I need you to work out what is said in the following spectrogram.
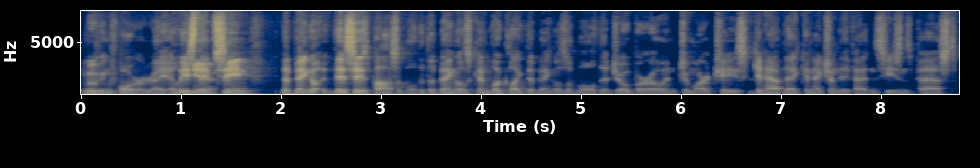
moving forward, right? At least yeah. they've seen the Bengal. This is possible that the Bengals can look like the Bengals of old. That Joe Burrow and Ja'Marr Chase can mm-hmm. have that connection they've had in seasons past.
